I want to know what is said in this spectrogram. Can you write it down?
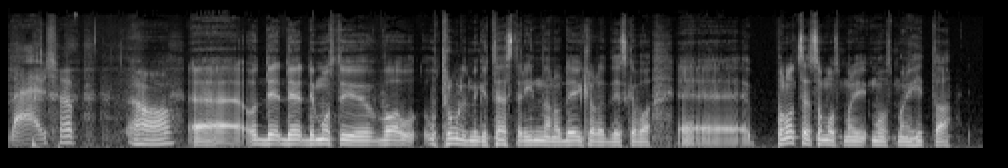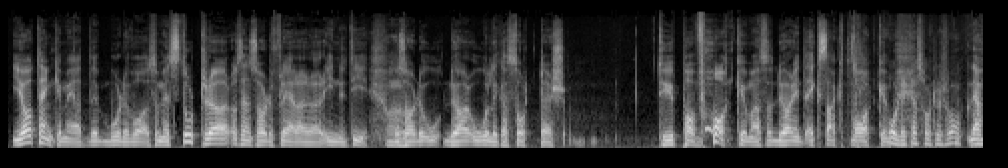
Nej, vi kör. Ja. Eh, och det, det, det måste ju vara otroligt mycket tester innan och det är ju klart att det ska vara, eh, på något sätt så måste man, ju, måste man ju hitta jag tänker mig att det borde vara som ett stort rör och sen så har du flera rör inuti. Och så har du, du har olika sorters typ av vakuum, alltså du har inte exakt vakuum. Olika sorters vakuum.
